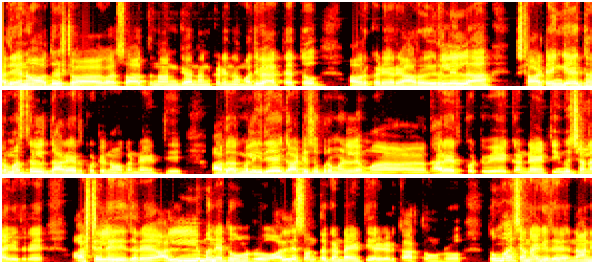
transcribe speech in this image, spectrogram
ಅದೇನೋ ಅದೃಷ್ಟ ಸಾತ್ ನನ್ಗೆ ನನ್ನ ಕಡೆಯಿಂದ ಮದುವೆ ಆಗ್ತಾ ಇತ್ತು, ಅವ್ರ ಕಡೆಯವ್ರು ಯಾರು ಇರ್ಲಿಲ್ಲ. ಸ್ಟಾರ್ಟಿಂಗ್ಗೆ ಧರ್ಮಸ್ಥಳದಲ್ಲಿ ಧಾರೆ ಎರೆದು ಕೊಟ್ಟಿ ನಾವು, ಗಂಡ, ಹೆಂಡ್ತಿ. ಅದಾದ್ಮೇಲೆ ಇದೇ ಘಾಟಿ ಸುಬ್ರಹ್ಮಣ್ಯ ಧಾರೆ ಎರೆದು ಕೊಟ್ಟಿವಿ, ಗಂಡ, ಹೆಂಡ್ತಿ ಇನ್ನೂ ಚೆನ್ನಾಗಿದ್ರೆ ಆಸ್ಟ್ರೇಲಿಯಾ ಇದ್ದಾರೆ, ಅಲ್ಲಿ ಮನೆ ತಗೊಂಡ್ರು, ಅಲ್ಲೇ ಸ್ವಂತ ಗಂಡ, ಹೆಂಡ್ತಿ ಎರಡೆರಡು ಕಾರ್ ತಗೊಂಡ್ರು, ತುಂಬಾ ಚೆನ್ನಾಗಿದ್ದಾರೆ. ನಾನು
